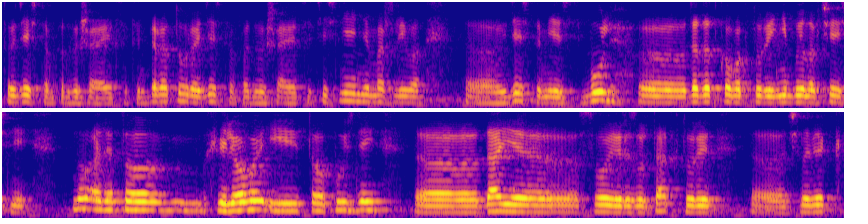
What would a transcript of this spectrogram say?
to gdzieś tam podwyższaється температура, gdzieś tam podwyższaється ciśnienie możliwe, gdzieś tam jest ból dodatkowo, której nie było wcześniej. No ale to chwilowo i to później daje swój rezultat, który człowiek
